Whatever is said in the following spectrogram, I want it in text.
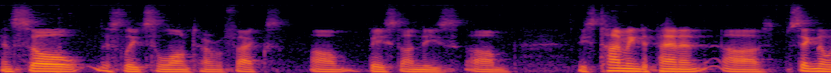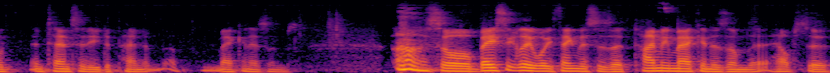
And so this leads to long-term effects um, based on these, um, these timing-dependent, uh, signal intensity-dependent mechanisms. so basically, we think this is a timing mechanism that helps to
